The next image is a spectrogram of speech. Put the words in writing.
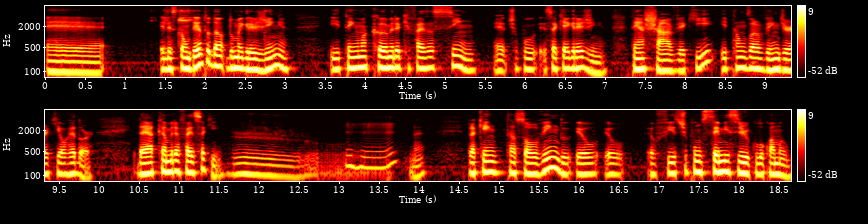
é, eles estão dentro da- de uma igrejinha e tem uma câmera que faz assim. É tipo, essa aqui é a igrejinha. Tem a chave aqui e tá uns Avenger aqui ao redor. Daí a câmera faz isso aqui. Uhum. Pra quem tá só ouvindo, eu, eu, eu fiz tipo um semicírculo com a mão.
